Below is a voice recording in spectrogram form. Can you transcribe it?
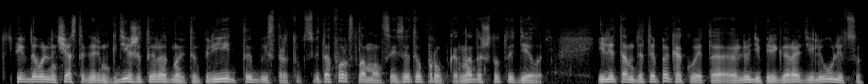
то теперь довольно часто говорим, где же ты, родной, ты приедь ты быстро, тут светофор сломался, из-за этого пробка, надо что-то делать. Или там ДТП какое-то, люди перегородили улицу,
